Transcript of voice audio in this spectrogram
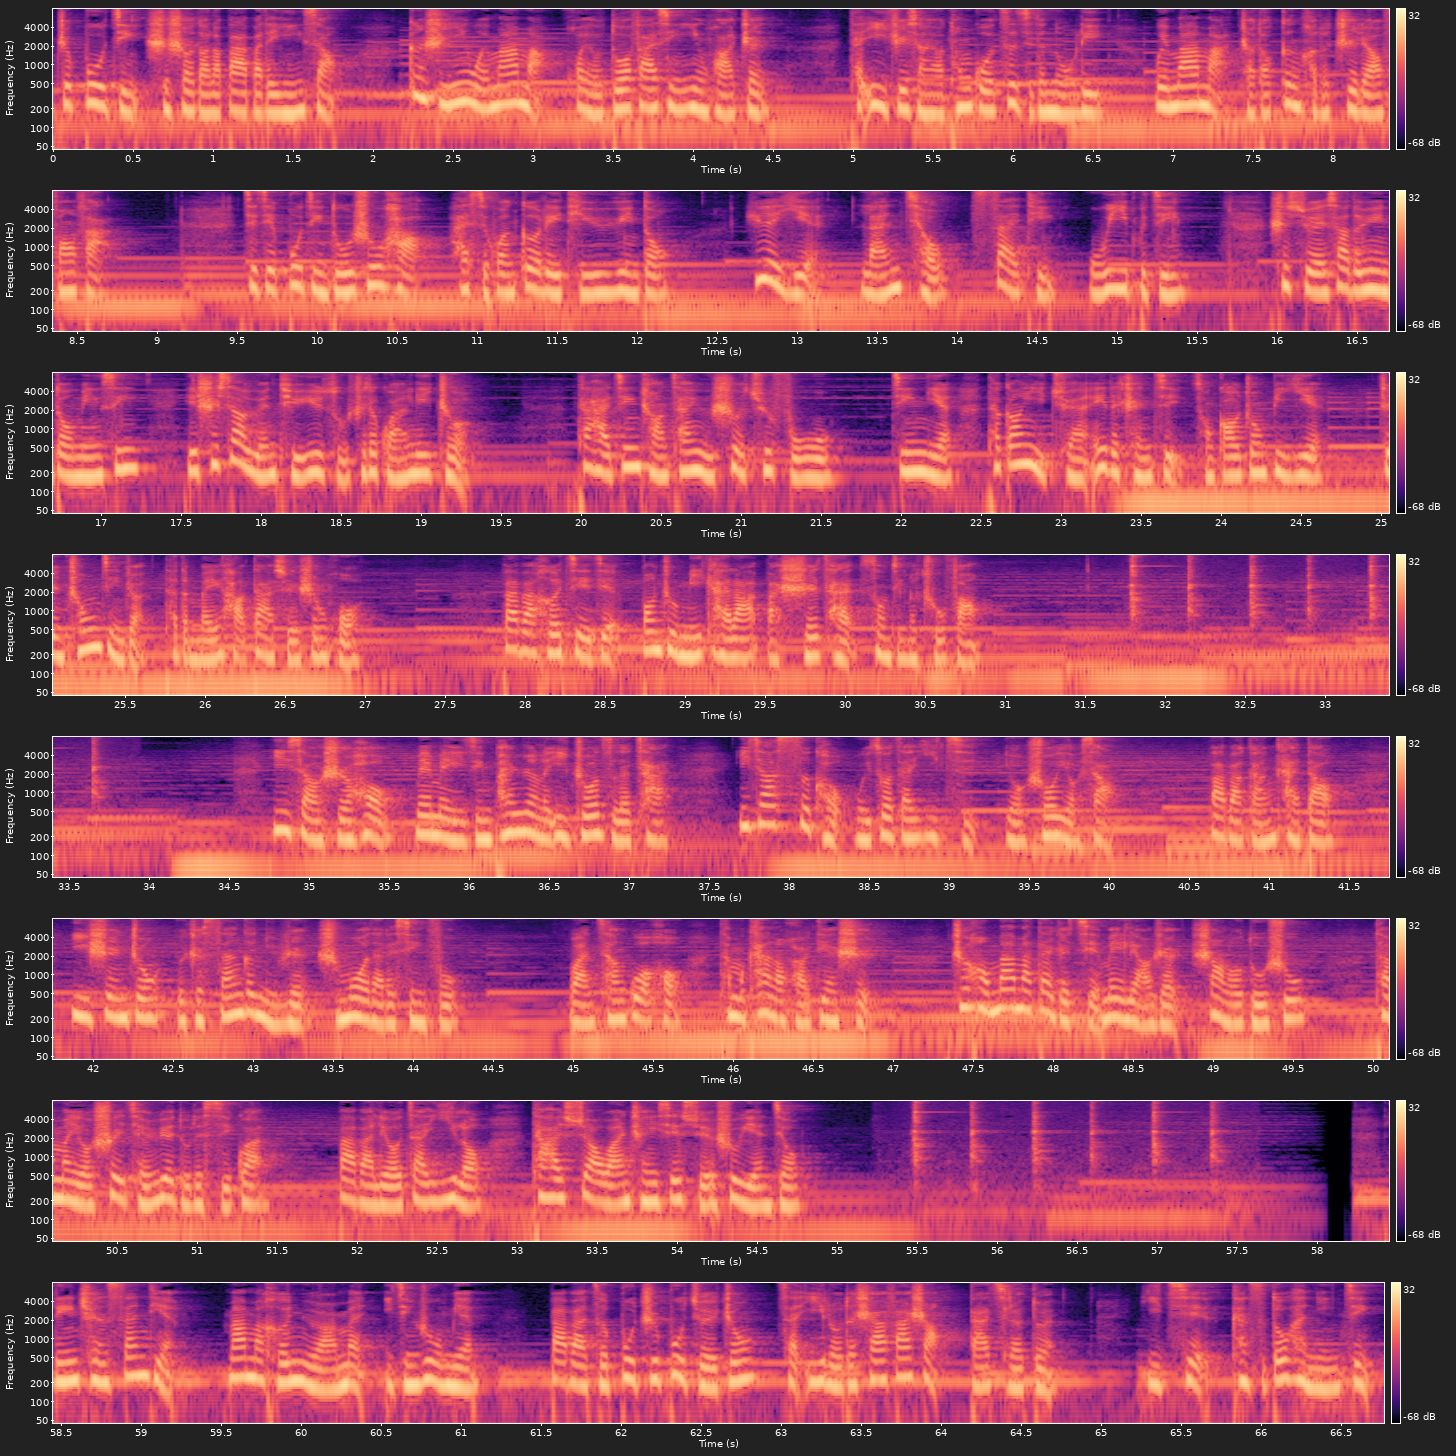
这不仅是受到了爸爸的影响，更是因为妈妈患有多发性硬化症，她一直想要通过自己的努力为妈妈找到更好的治疗方法。姐姐不仅读书好，还喜欢各类体育运动，越野、篮球、赛艇无一不精。是学校的运动明星，也是校园体育组织的管理者。他还经常参与社区服务。今年他刚以全 A 的成绩从高中毕业，正憧憬着他的美好大学生活。爸爸和姐姐帮助米凯拉把食材送进了厨房。一小时后，妹妹已经烹饪了一桌子的菜，一家四口围坐在一起，有说有笑。爸爸感慨道：“一生中有这三个女人是莫大的幸福。”晚餐过后，他们看了会儿电视，之后妈妈带着姐妹两人上楼读书。他们有睡前阅读的习惯。爸爸留在一楼，他还需要完成一些学术研究。凌晨三点，妈妈和女儿们已经入眠，爸爸则不知不觉中在一楼的沙发上打起了盹。一切看似都很宁静，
